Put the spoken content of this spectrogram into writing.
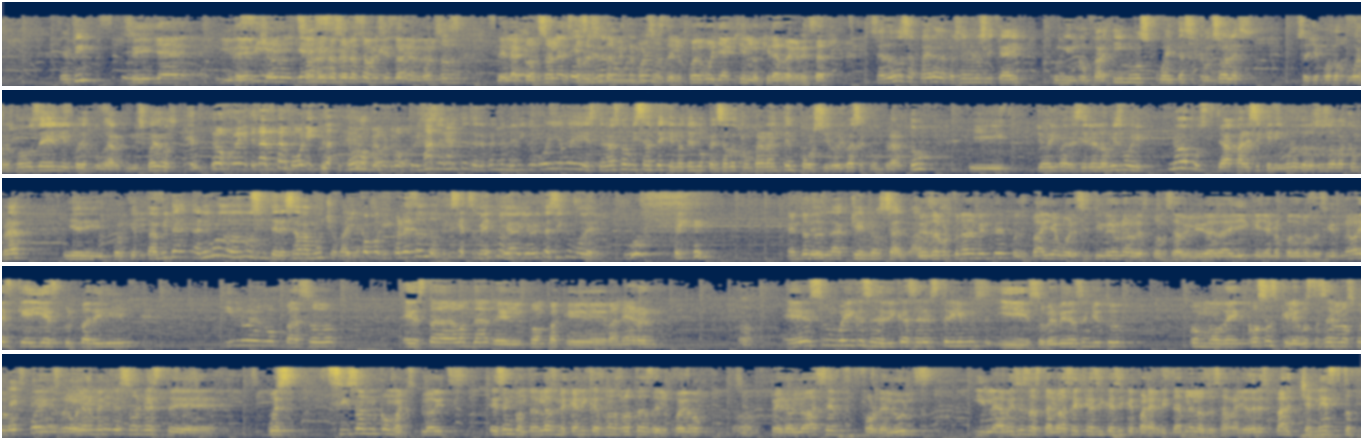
En fin. Sí, ya, y de Sí, hecho, ya- Sony no solo está ofreciendo reembolsos de la consola, está ofreciendo también reembolsos bueno. del juego, ya quien lo quiera regresar. Saludos a Pyro de persona no sé qué hay, con quien compartimos cuentas y consolas. O sea, yo puedo jugar los juegos de él y él puede jugar mis juegos. No jueguen Anthem ahorita. No, No, no. precisamente de repente me dijo, oye, güey, este, más para avisarte que no tengo pensado comprar Anthem por si lo ibas a comprar tú. Y yo iba a decirle lo mismo y, no, pues ya parece que ninguno de los dos lo va a comprar. Y, y porque también a, a ninguno de los dos nos interesaba mucho, Y vaya. como que con esas noticias Y, menos. y ahorita así como de, uff, de Entonces, la que nos salvamos. desafortunadamente, pues BioWare sí tiene una responsabilidad ahí que ya no podemos decir, no, es que ahí es culpa de EA. Y luego pasó esta onda del compa que banearon. Es un güey que se dedica a hacer streams y subir videos en YouTube como de cosas que le gusta hacer en los juegos que regularmente son este pues sí son como exploits. Es encontrar las mecánicas más rotas del juego pero lo hace for the lulz. Y a veces hasta lo hace casi casi que para gritarle a los desarrolladores parchen esto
